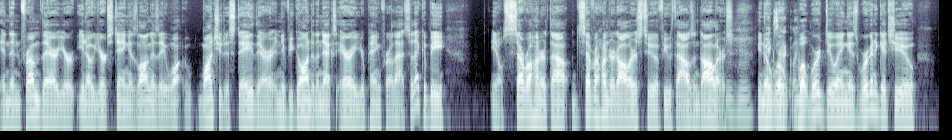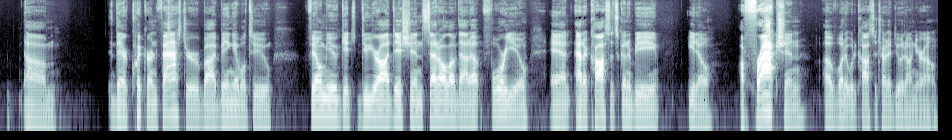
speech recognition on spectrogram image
and then from there you're you know you're staying as long as they want want you to stay there. And if you go on to the next area you're paying for that. So that could be you know several hundred thousand several hundred dollars to a few thousand dollars. Mhm, you know exactly. we're, what we're doing is we're going to get you um, there quicker and faster by being able to film you get do your audition set all of that up for you. And at a cost that's going to be you know a fraction of what it would cost to try to do it on your own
